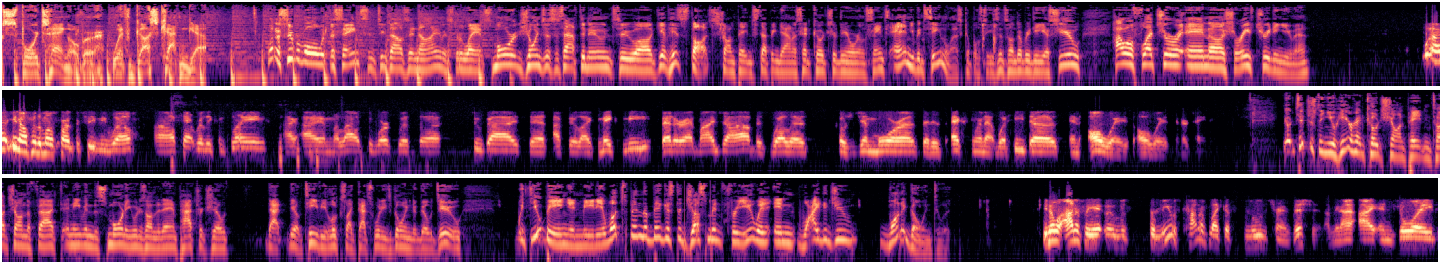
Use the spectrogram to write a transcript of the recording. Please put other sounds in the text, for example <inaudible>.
Sports Hangover with Gus Kattengell. What a Super Bowl with the Saints in 2009. Mr. Lance Moore joins us this afternoon to uh, give his thoughts. Sean Payton stepping down as head coach of the New Orleans Saints, and you've been seeing the last couple of seasons on WDSU. How are Fletcher and uh, Sharif treating you, man? Well, you know, for the most part, they treat me well. Uh, I can't really complain. I, I am allowed to work with uh, two guys that I feel like make me better at my job, as well as Coach Jim Mora, that is excellent at what he does and always, always entertaining. You know, it's interesting. You hear head coach Sean Payton touch on the fact, and even this morning when he was on the Dan Patrick show, that you know TV looks like that's what he's going to go do. With you being in media, what's been the biggest adjustment for you, and, and why did you want to go into it? You know, honestly, it, it was for me. It was kind of like a smooth transition. I mean, I, I enjoyed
